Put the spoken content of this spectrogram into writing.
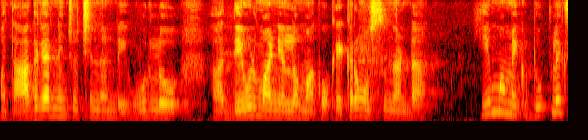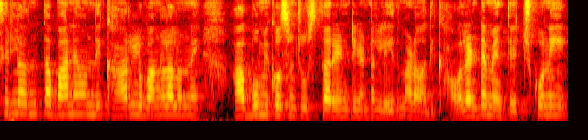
మా తాతగారి నుంచి వచ్చిందండి. ఊర్లో ఆ దేవుడి మాన్యంలో మాకు ఒక ఎకరం వస్తుందంట. ఏమ్మా మీకు డూప్లెక్స్ ఇల్లు అంతా బాగానే ఉంది. కార్లు బంగ్లాలు ఉన్నాయి. ఆ భూమి కోసం చూస్తారేంటి? అంటే లేదు మేడం అది కావాలంటే మేము తెచ్చుకొని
